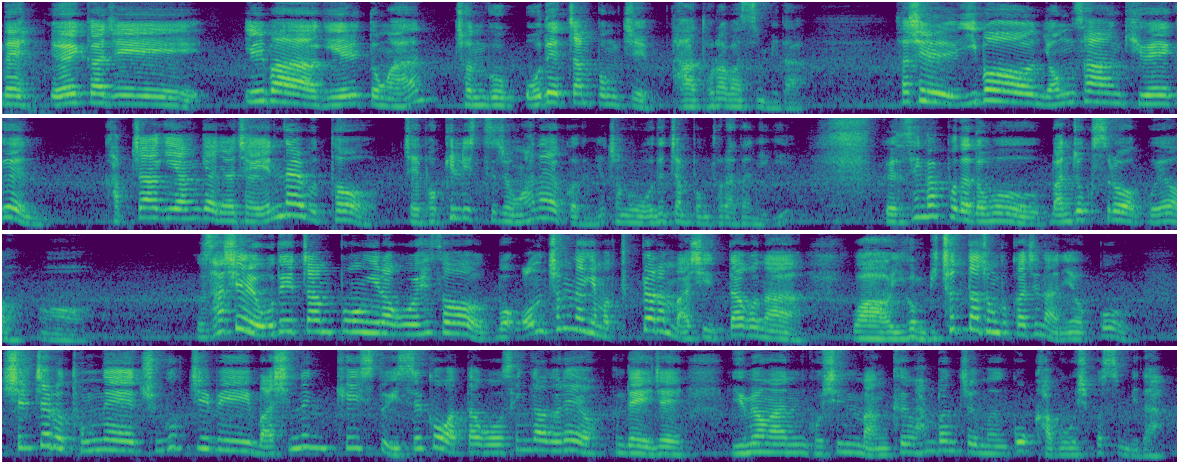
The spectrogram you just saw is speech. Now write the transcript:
네, 여기까지 1박 2일 동안 전국 5대 짬뽕집 다 돌아봤습니다. 사실 이번 영상 기획은 갑자기 한 게 아니라 제가 옛날부터 제 버킷리스트 중 하나였거든요. 전국 5대 짬뽕 돌아다니기. 그래서 생각보다 너무 만족스러웠고요. 어. 사실 5대 짬뽕이라고 해서 뭐 엄청나게 막 특별한 맛이 있다거나 와 이건 미쳤다 정도까지는 아니었고 실제로 동네 중국집이 맛있는 케이스도 있을 것 같다고 생각을 해요. 근데 이제 유명한 곳인 만큼 한 번쯤은 꼭 가보고 싶었습니다.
